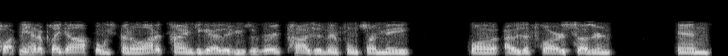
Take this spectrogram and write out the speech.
taught me how to play golf, but we spent a lot of time together. He was a very positive influence on me while I was at Florida Southern. And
